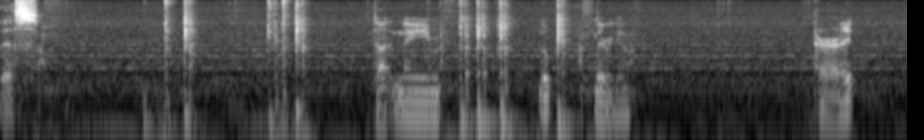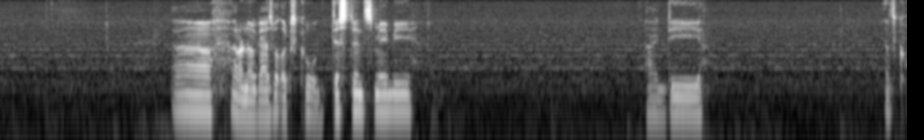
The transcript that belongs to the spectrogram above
this. Dot name. Nope. There we go. Alright. Uh, I don't know, guys. What looks cool? Distance, maybe? ID. That's cool.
